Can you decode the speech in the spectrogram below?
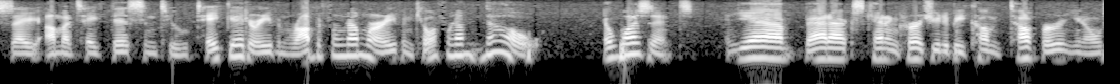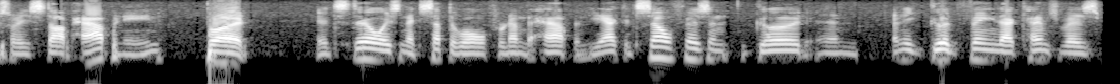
say, I'm gonna take this and to take it, or even rob it from them, or even kill it from them? No, it wasn't. And yeah, bad acts can encourage you to become tougher, you know, so they stop happening, but it still isn't acceptable for them to happen. The act itself isn't good, and any good thing that comes of it is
